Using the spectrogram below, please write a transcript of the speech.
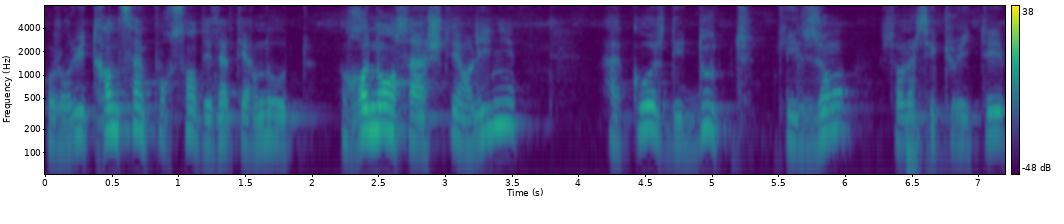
Aujourd'hui, 35% des internautes renoncent à acheter en ligne à cause des doutes qu'ils ont sur la sécurité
